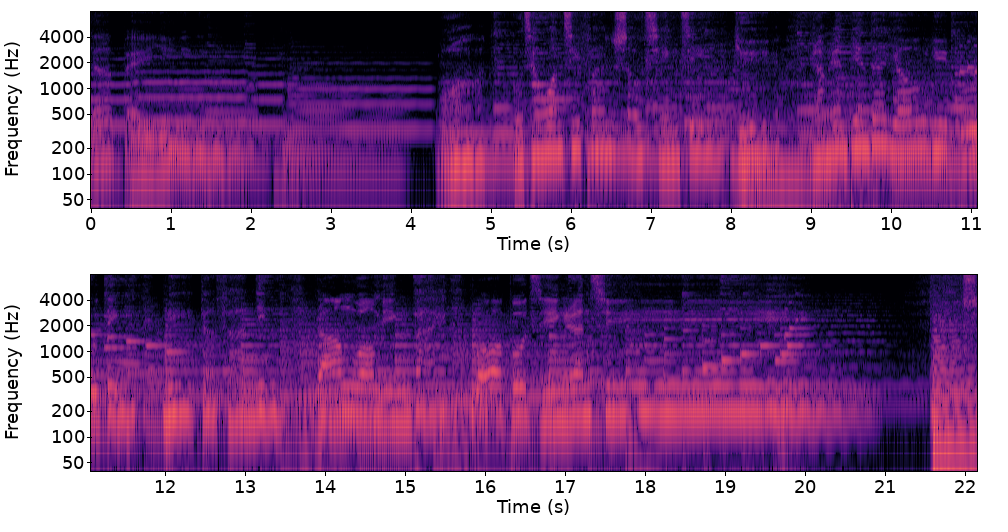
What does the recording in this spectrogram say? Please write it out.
的背影。我不曾忘记分手情景，雨让人变得犹豫不定。你的反应让我明白。我不近人情，失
